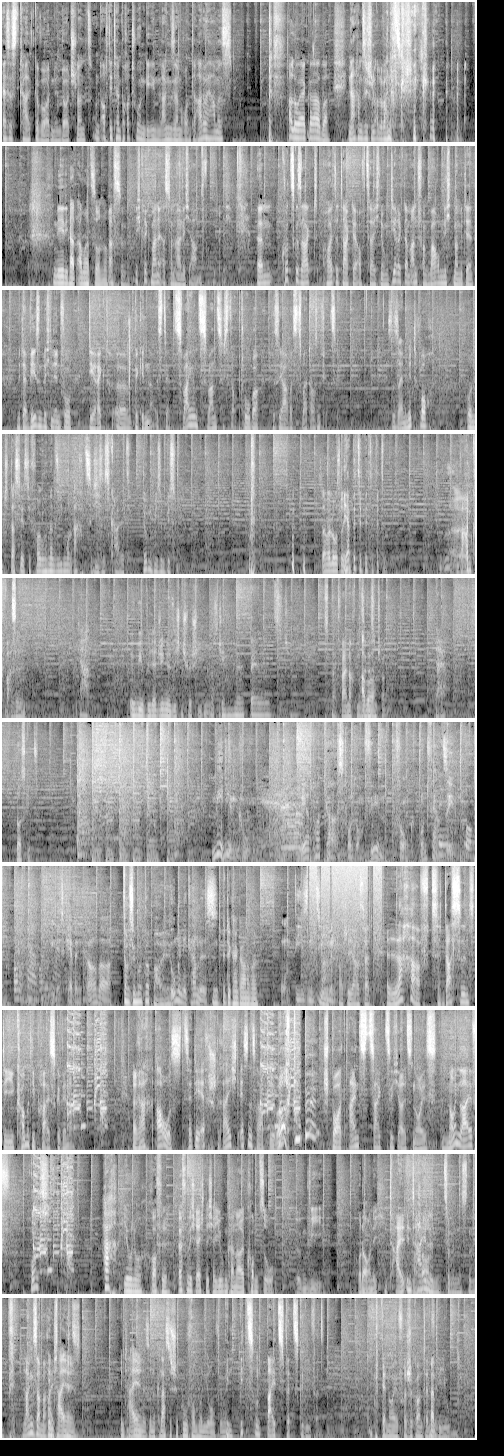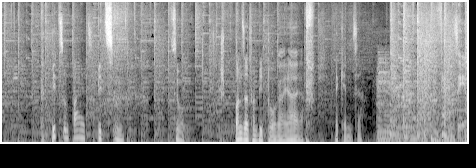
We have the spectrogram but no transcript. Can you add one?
Es ist kalt geworden in Deutschland und auch die Temperaturen gehen langsam runter. Hallo Hermes. Hallo Herr Körber. Na, haben Sie schon alle Weihnachtsgeschenke? nee, die hat Amazon noch. Ach so, ich krieg meine erst an Heiligabend vermutlich. Ähm, kurz gesagt, heute Tag der Aufzeichnung, direkt am Anfang. Warum nicht mal mit der, mit der wesentlichen Info direkt äh, beginnen? Ist der 22. Oktober des Jahres 2014. Es ist ein Mittwoch und das hier ist die Folge 187. Es ist kalt. Irgendwie so ein bisschen. Sollen wir loslegen? Ja, bitte, bitte, bitte. Warm quasseln. Ja. Irgendwie will der Jingle sich nicht verschieben lassen. Jingle Bells. Ist bald Weihnachten, Sie Aber- wissen schon. Ja, ja. Los geht's. Medienkuh. Der Podcast rund um Film, Funk und Fernsehen. Mit Kevin Körber, Da sind wir dabei. Dominik Hammes Und bitte kein Karneval. und diesen Ach, Themen. falsche Jahreszeit. Lachhaft, das sind die Comedy-Preisgewinner. Rach aus. ZDF streicht Essensratgeber. Ach, Giebe! Sport 1 zeigt sich als neues 9 Live und Ach, YOLO, Roffel. Öffentlich-rechtlicher Jugendkanal kommt so. Irgendwie. Oder auch nicht. in, Teil, in. Teilen zumindest. Ne? Langsamer In Teilen. das. In Teilen ist so eine klassische Kuhformulierung für In mich. Bits und Bytes wird's geliefert. Der neue frische Content für die Jugend. Bits und Bytes. Bits und so. Sponsert von Bitburger, ja, ja. Wir kennen's ja. Fernsehen.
